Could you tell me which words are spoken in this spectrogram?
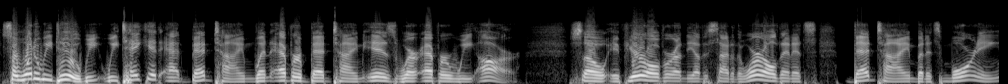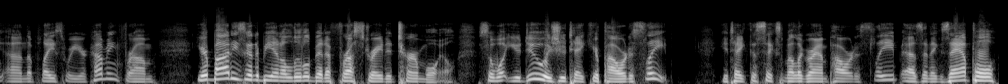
So, what do we do? We, we take it at bedtime whenever bedtime is, wherever we are. So, if you're over on the other side of the world and it's bedtime, but it's morning on the place where you're coming from, your body's going to be in a little bit of frustrated turmoil. So, what you do is you take your power to sleep. You take the six milligram power to sleep as an example.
